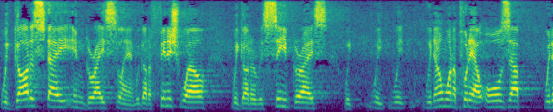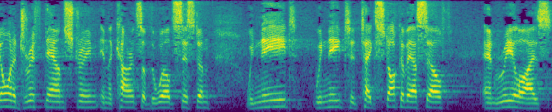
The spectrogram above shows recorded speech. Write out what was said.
We've got to stay in grace land. We've got to finish well. We've got to receive grace. We, we, we, don't want to put our oars up. We don't want to drift downstream in the currents of the world system. We need, we need to take stock of ourselves and realize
